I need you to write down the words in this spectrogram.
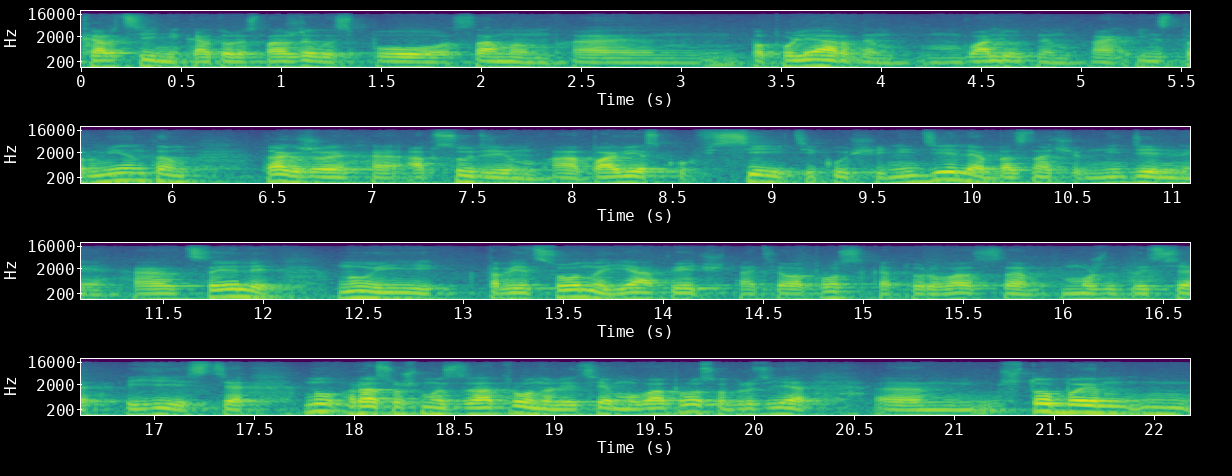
картине, которая сложилась по самым популярным валютным инструментам. Также э, обсудим а, повестку всей текущей недели, обозначим недельные э, цели. Ну и традиционно я отвечу на те вопросы, которые у вас, э, может быть, есть. Ну, раз уж мы затронули тему вопросов, друзья, эм, чтобы,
